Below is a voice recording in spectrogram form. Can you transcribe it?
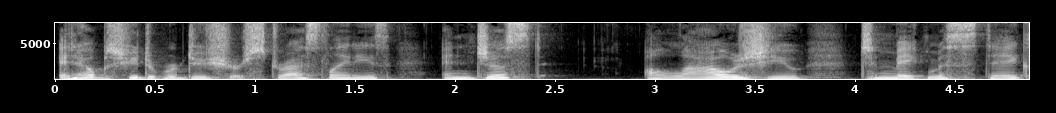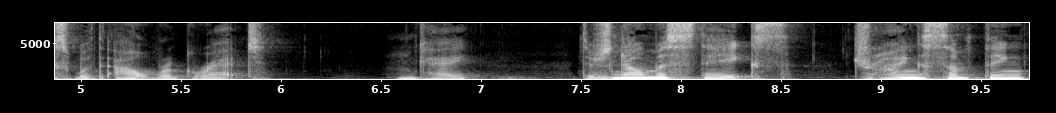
It helps you to reduce your stress, ladies, and just allows you to make mistakes without regret. Okay? There's no mistakes. Trying something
